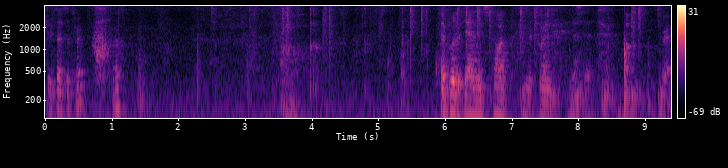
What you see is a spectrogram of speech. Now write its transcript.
Three sets of three. And oh. put it down each time in between each set. Each rep.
